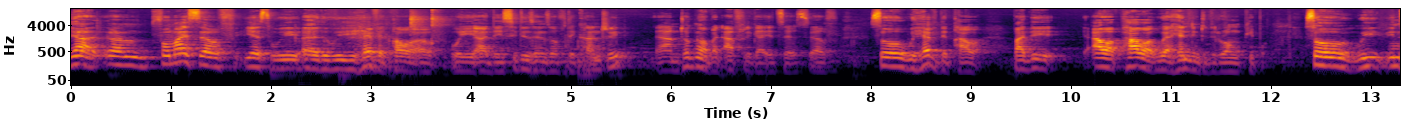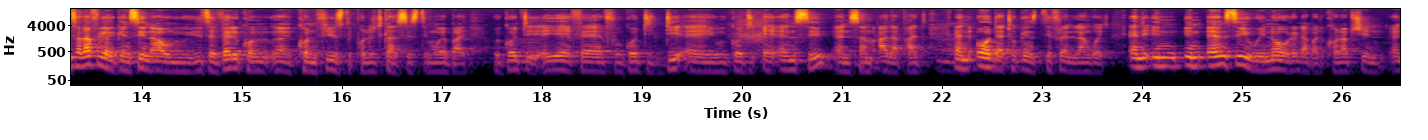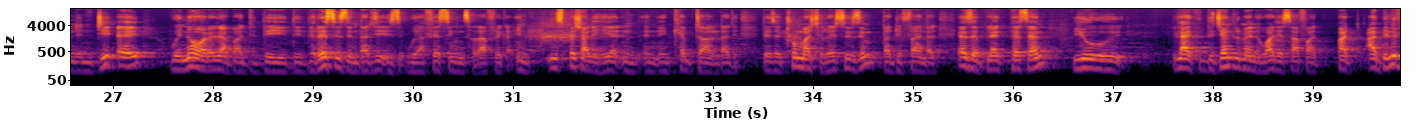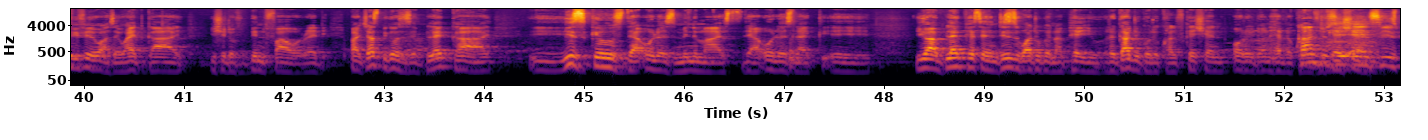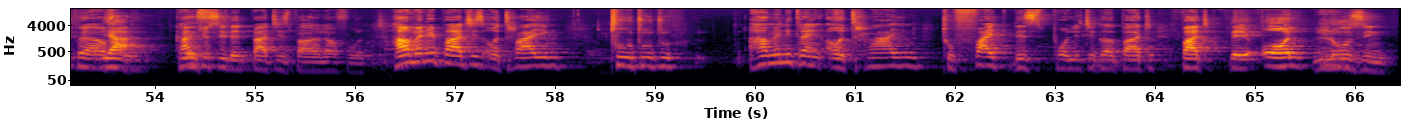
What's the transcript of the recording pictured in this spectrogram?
Yeah, um, for myself, yes, we uh, we have a power. Of, we are the citizens of the country. I'm talking about Africa itself. So we have the power, but the our power we are handing to the wrong people. So we in South Africa, you can see now it's a very con, uh, confused political system whereby we got the EFF, we got the DA, we got the ANC, and some other party, and all they're talking different language. And in in ANC, we know already about corruption, and in DA, we know already about the, the, the racism that is we are facing in South Africa, in, especially here in, in, in Cape Town. That there's a too much racism that you find that as a black person, you like the gentleman what he suffered. But I believe if he was a white guy, he should have been far already. But just because he's a black guy, his skills they are always minimized. They are always like. Uh, you are a black person, this is what we're gonna pay you, regardless of the qualification or you don't have a Can't you qualification. see powerful? Yeah. Can't Yes. you see that party is powerful? How many parties are trying to to to? How many trying are trying to fight this political party, but they all losing.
